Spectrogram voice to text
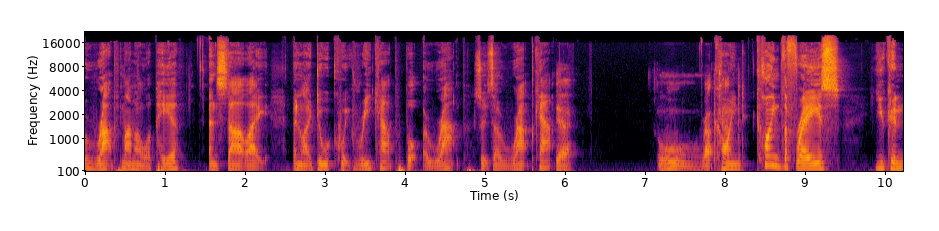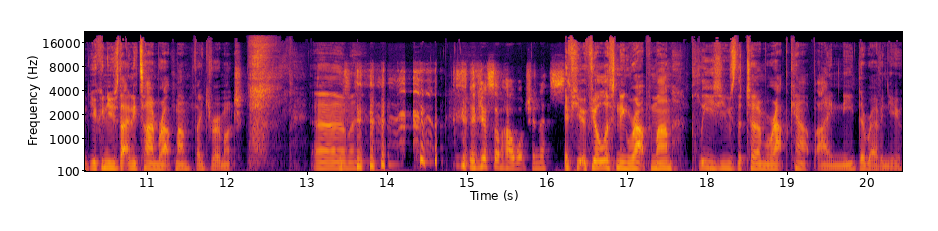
Rapman will appear and start like and like do a quick recap, but a rap. So it's a rap cap. Yeah. Ooh, rap cap. Coined coined the phrase. You can you can use that anytime, Rapman. Thank you very much. Um, If you're somehow watching this, if you if you're listening, Rapman, please use the term rap cap. I need the revenue.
